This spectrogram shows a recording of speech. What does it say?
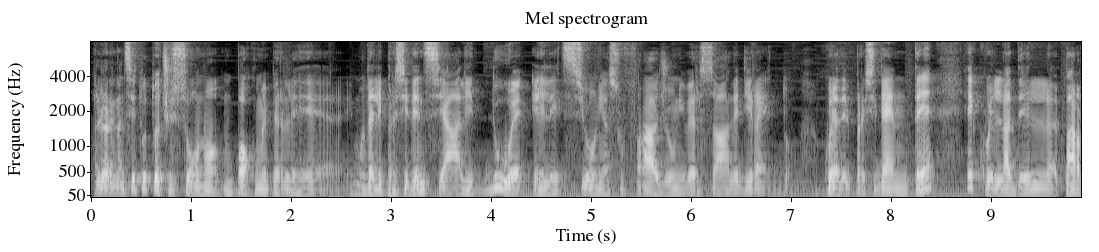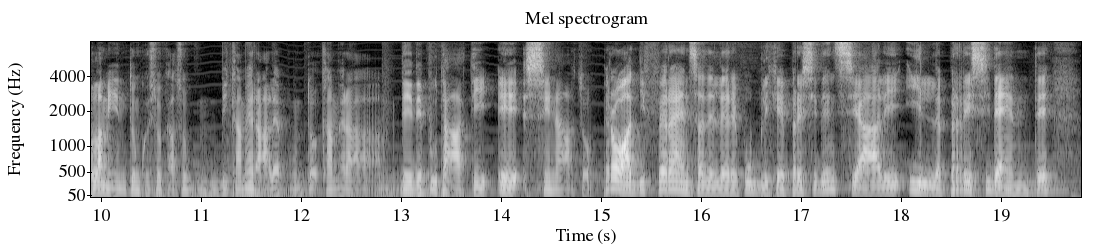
Allora, innanzitutto ci sono, un po' come per le, i modelli presidenziali, due elezioni a suffragio universale diretto, quella del presidente e quella del Parlamento, in questo caso bicamerale, appunto, Camera dei Deputati e Senato. Però a differenza delle repubbliche presidenziali, il presidente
